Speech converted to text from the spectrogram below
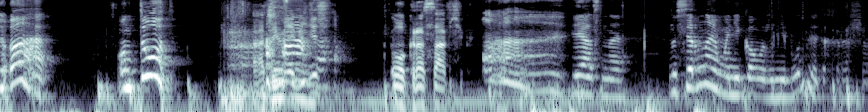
А, он тут! А ты меня видишь? О, красавчик. А, ясно. Но все равно я маньяком уже не буду, это хорошо.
